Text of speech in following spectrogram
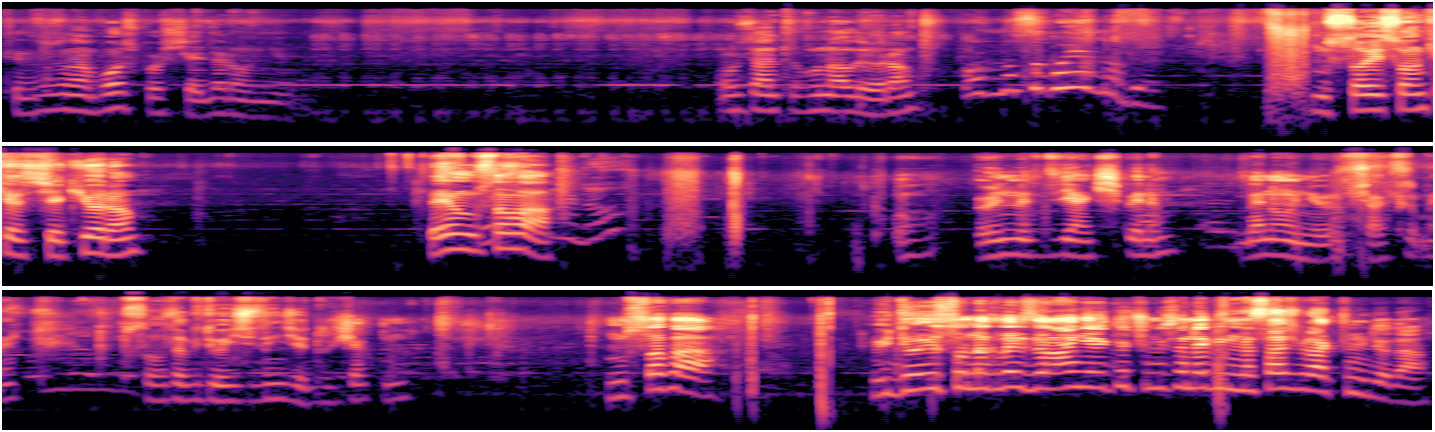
Televizyonda boş boş şeyler oynuyor. O yüzden telefonu alıyorum. Oğlum nasıl boyamadı? Mustafa'yı son kez çekiyorum. Değil mi Mustafa? O ölmedi diyen kişi benim. Ben oynuyorum çaktırmayın. Mustafa da videoyu izleyince duyacak mı? Mustafa! Videoyu sonuna kadar izlemen gerekiyor çünkü sana bir mesaj bıraktım videoda.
